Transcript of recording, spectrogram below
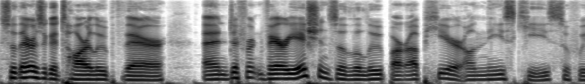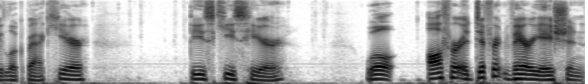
So there's a guitar loop there, and different variations of the loop are up here on these keys. So if we look back here, these keys here will offer a different variation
